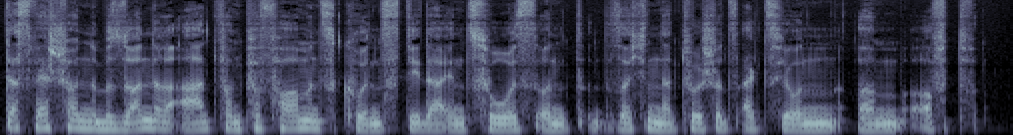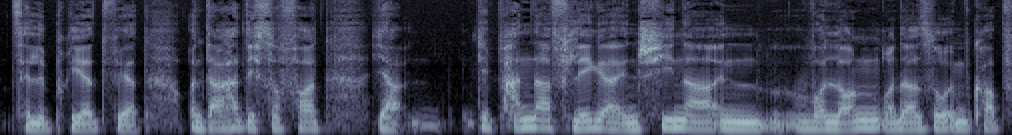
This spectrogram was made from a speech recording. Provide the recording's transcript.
das wäre schon eine besondere Art von Performance-Kunst, die da in Zoos und solchen Naturschutzaktionen ähm, oft zelebriert wird. Und da hatte ich sofort, ja, die Panda-Pfleger in China, in Wolong oder so im Kopf,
